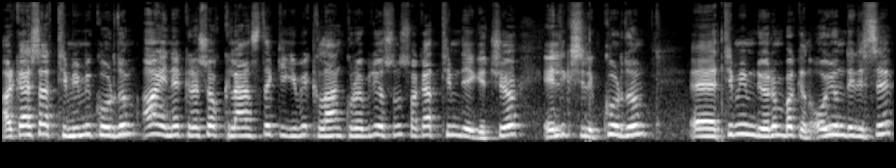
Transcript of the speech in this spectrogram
Arkadaşlar timimi kurdum. Aynı Clash of Clans'taki gibi klan kurabiliyorsunuz. Fakat tim diye geçiyor. 50 kişilik kurdum. E, timim diyorum. Bakın oyun delisi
